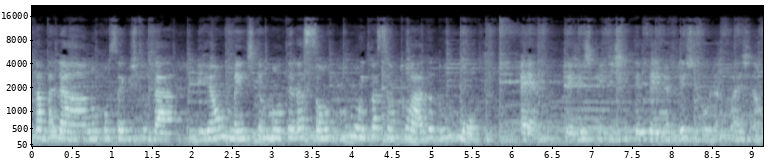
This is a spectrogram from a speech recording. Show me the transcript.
trabalhar, não consegue estudar e realmente tem uma alteração muito acentuada do humor. É, tem gente que diz que TPM é frescura, mas não,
